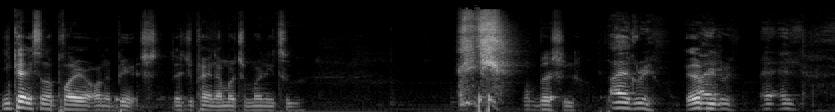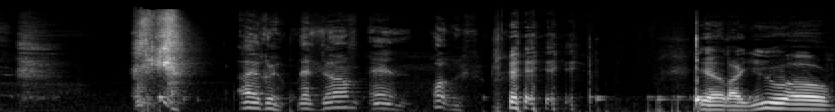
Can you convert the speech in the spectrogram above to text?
you can't send a player on the bench that you're paying that much money to. Bless you. I agree. I agree. And- and- I agree. That's dumb and pointless. yeah, like you, um,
